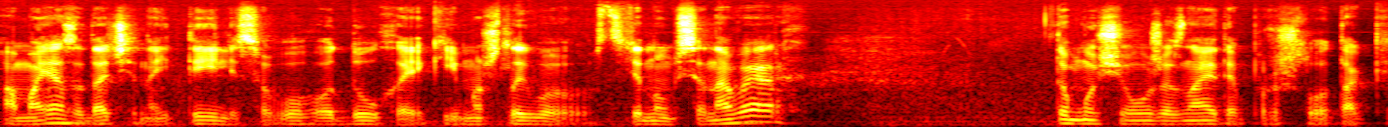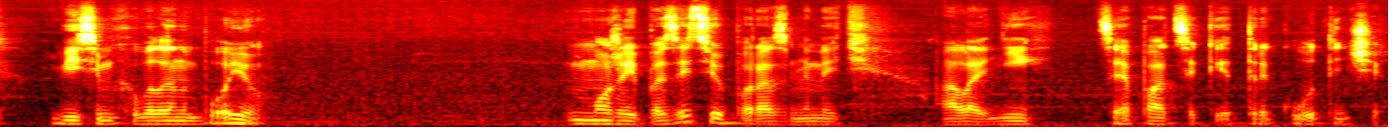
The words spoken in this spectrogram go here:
а моя задача знайти лісового духа, який, можливо, стягнувся наверх. Тому що вже, знаєте, пройшло так 8 хвилин бою. Може і позицію пора змінити, але ні, це пацики трикутничок.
